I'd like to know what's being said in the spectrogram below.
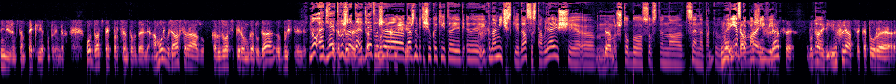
недвижимости, там 5 лет, например. Вот 25 процентов дали. А может быть она сразу, как в 2021 году, да, выстрелит. Ну, а для это этого же, для этого же должны быть еще какие-то э, экономические, да, составляющие, э, да. чтобы, собственно, цены так ну, резко пошли инфляция, вверх. Вот да. смотрите, инфляция, которая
